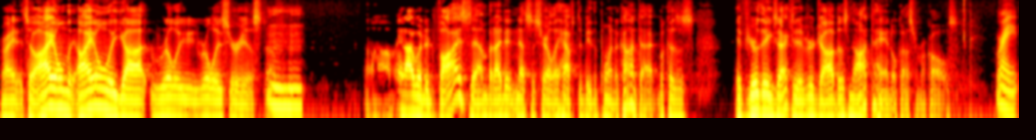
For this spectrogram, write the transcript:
Right. So I only I only got really really serious stuff. Mhm. Um, and I would advise them, but I didn't necessarily have to be the point of contact because if you're the executive, your job is not to handle customer calls. Right.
